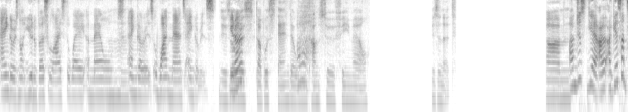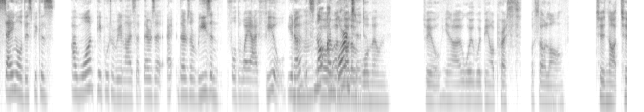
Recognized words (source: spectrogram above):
anger is not universalized the way a male's Mhm. anger is, a white man's anger is. There's you know? always double standard when Oh. it comes to a female, isn't it? Um. I'm just yeah. I, I guess I'm saying all this because I want people to realize that there's a, a there's a reason for the way I feel. You know, it's mhm. not Oh, A lot unwarranted. of women feel, you know, we, we've been oppressed for so long to not to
